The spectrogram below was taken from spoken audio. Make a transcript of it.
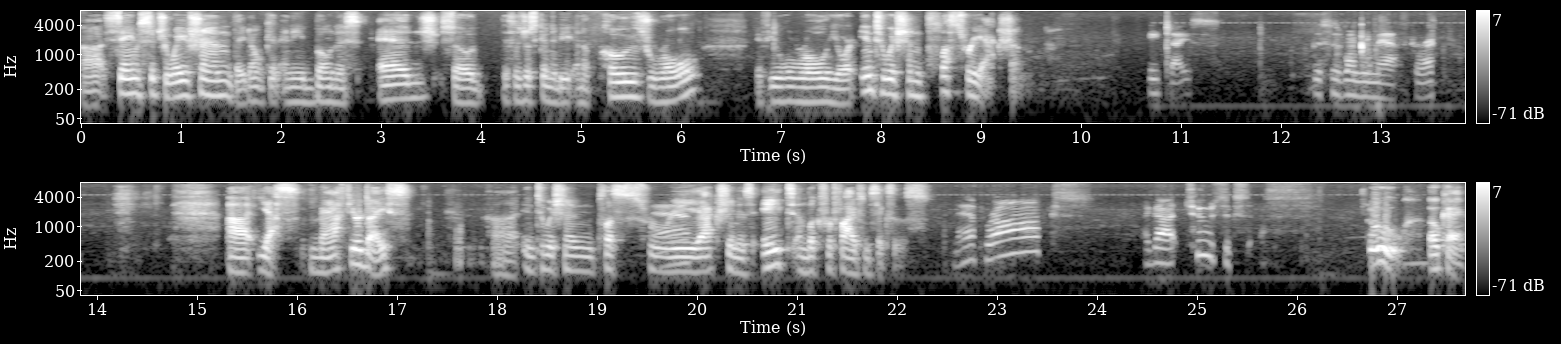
Uh, same situation. They don't get any bonus edge, so this is just going to be an opposed roll. If you will roll your intuition plus reaction. Eight dice. This is when we math, correct? Uh, yes, math your dice. Uh, intuition plus reaction is eight, and look for fives and sixes. Math rocks. I got two success. Ooh, okay.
